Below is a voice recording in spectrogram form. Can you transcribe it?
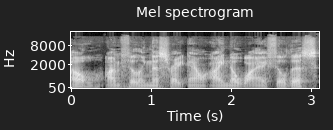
oh, I'm feeling this right now. I know why I feel this,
